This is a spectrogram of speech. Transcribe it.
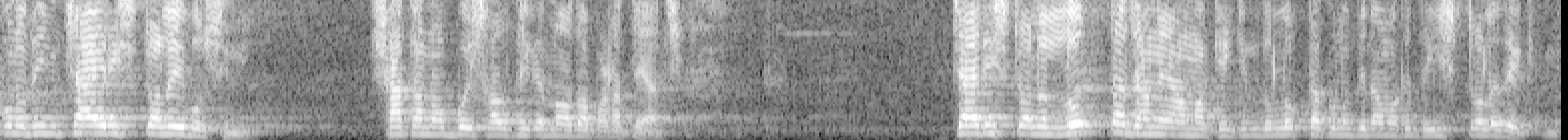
কোনোদিন চায়ের স্টলেই বসিনি, সাতানব্বই সাল থেকে নদাপাড়াতে আছি। চায়ের স্টলের লোকটা জানে আমাকে, কিন্তু লোকটা কোনোদিন আমাকে তো স্টলে দেখেনি।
